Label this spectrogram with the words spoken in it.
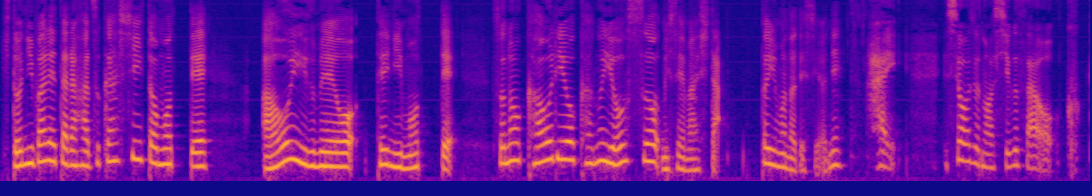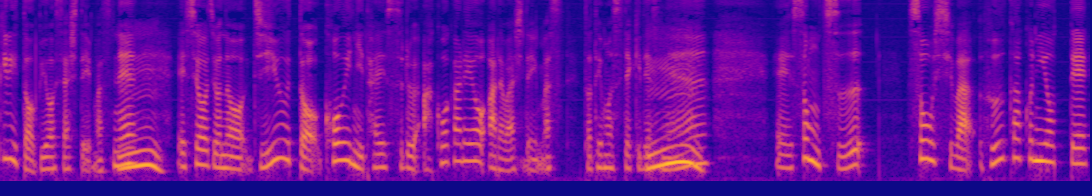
人にバレたら恥ずかしいと思って、青い梅を手に持って、その香りを嗅ぐ様子を見せました。というものですよね。はい。少女の仕草をくっきりと描写していますね。うんえ少女の自由と恋に対する憧れを表しています。とても素敵ですね。えー宋詞、宋詞は風格によって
